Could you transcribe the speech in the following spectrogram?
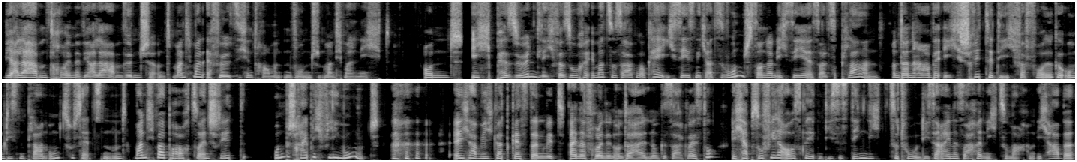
Wir alle haben Träume, wir alle haben Wünsche und manchmal erfüllt sich ein Traum und ein Wunsch und manchmal nicht. Und ich persönlich versuche immer zu sagen, okay, ich sehe es nicht als Wunsch, sondern ich sehe es als Plan. Und dann habe ich Schritte, die ich verfolge, um diesen Plan umzusetzen. Und manchmal braucht so ein Schritt unbeschreiblich viel Mut. ich habe mich gerade gestern mit einer Freundin unterhalten und gesagt, weißt du, ich habe so viele Ausreden, dieses Ding nicht zu tun, diese eine Sache nicht zu machen. Ich habe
